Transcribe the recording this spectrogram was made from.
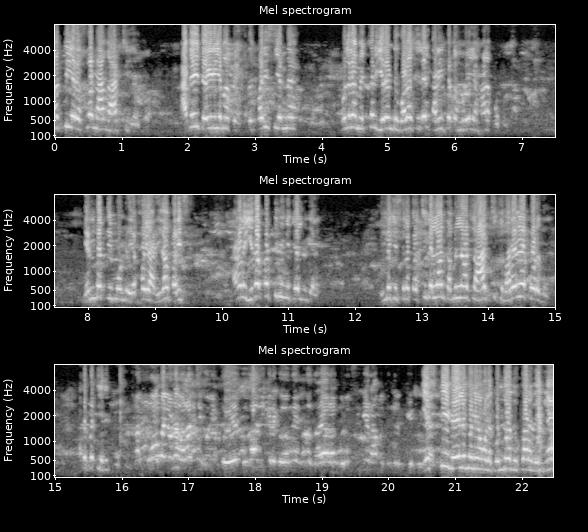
மத்திய அரசுல நாங்க ஆட்சியில் இருக்கோம். அதை தைரியமா பேசுறது. பரிசு என்ன? முதலமைச்சர் இரண்டு வழக்குகள் தனிப்பட்ட முறையில் மேல போட்டிருக்காங்க. எண்பத்தி மூன்று எஃப்ஐஆர் இதான் பரிசு. அதனால இதை பத்தி நீங்க கேள்வி கேளுங்க. இன்னைக்கு சில கட்சிகள்லாம் தமிழ்நாட்டுல ஆட்சிக்கு வரவே போறது. அதை பத்தி எதுக்கு வளர்ச்சி குறித்து விவாதிக்கிறதுக்கு எஸ்பி வேலுமணி அவங்களை கொண்டு வந்து உட்கார வைங்க.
